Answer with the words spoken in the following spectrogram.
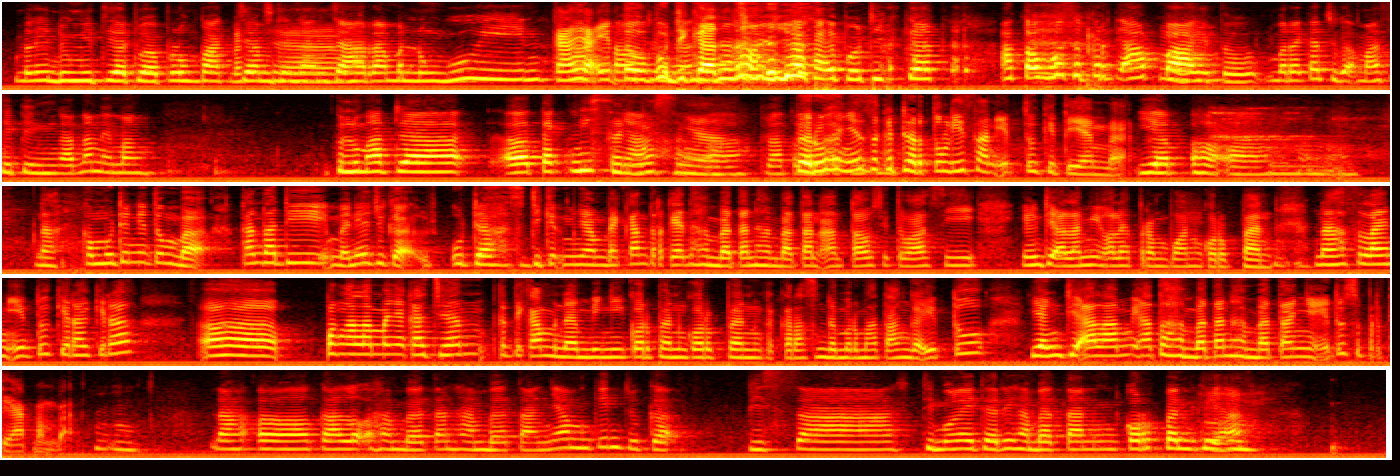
melindungi dia 24 jam Jam. dengan cara menungguin Kayak itu, bodyguard. iya kayak bodyguard atau mau seperti apa Hmm. gitu mereka juga masih bingung karena memang belum ada eh, teknisnya, Teknisnya. peraturan Baru hanya teknisnya. sekedar tulisan itu gitu ya, Mbak. iya eh, eh, Hmm. Nah, kemudian itu Mbak, kan tadi Mbak Nia juga udah sedikit menyampaikan terkait hambatan-hambatan atau situasi yang dialami oleh perempuan korban. Nah, selain itu kira-kira eh, pengalamannya kajian ketika mendampingi korban-korban kekerasan dalam rumah tangga itu yang dialami atau hambatan-hambatannya itu seperti apa, Mbak? Mm-mm. Nah, eh, kalau hambatan-hambatannya mungkin juga bisa dimulai dari hambatan korban gitu ya. Mm-mm.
